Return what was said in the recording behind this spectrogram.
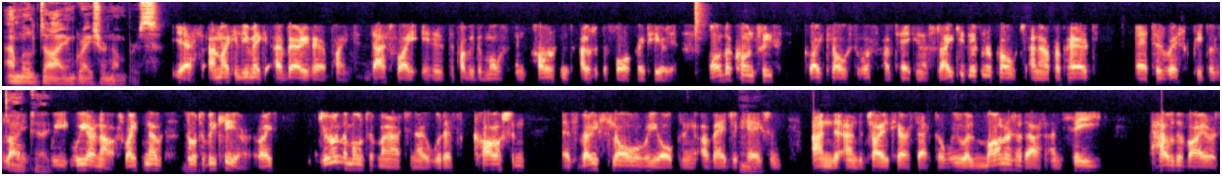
and will die in greater numbers. Yes, and Michael, you make a very fair point. That's why it is probably the most important out of the four criteria. Other countries quite close to us have taken a slightly different approach and are prepared uh, to risk people's lives. Okay. We we are not right now. So to be clear, right, during the month of March now, with its caution, its very slow reopening of education mm. and and the childcare sector, we will monitor that and see how the virus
